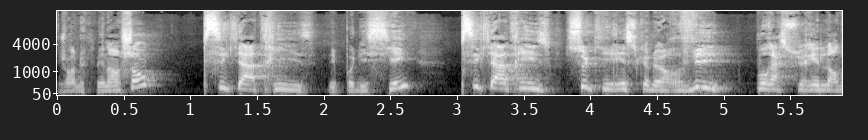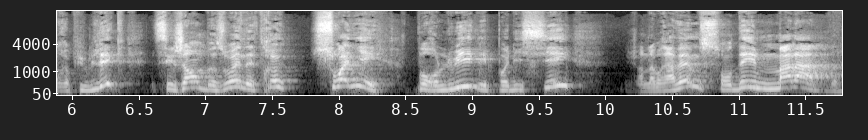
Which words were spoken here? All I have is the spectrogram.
Jean-Luc Mélenchon psychiatrise les policiers, psychiatrise ceux qui risquent leur vie pour assurer l'ordre public. Ces gens ont besoin d'être soignés. Pour lui, les policiers, Jean Bravem sont des malades.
